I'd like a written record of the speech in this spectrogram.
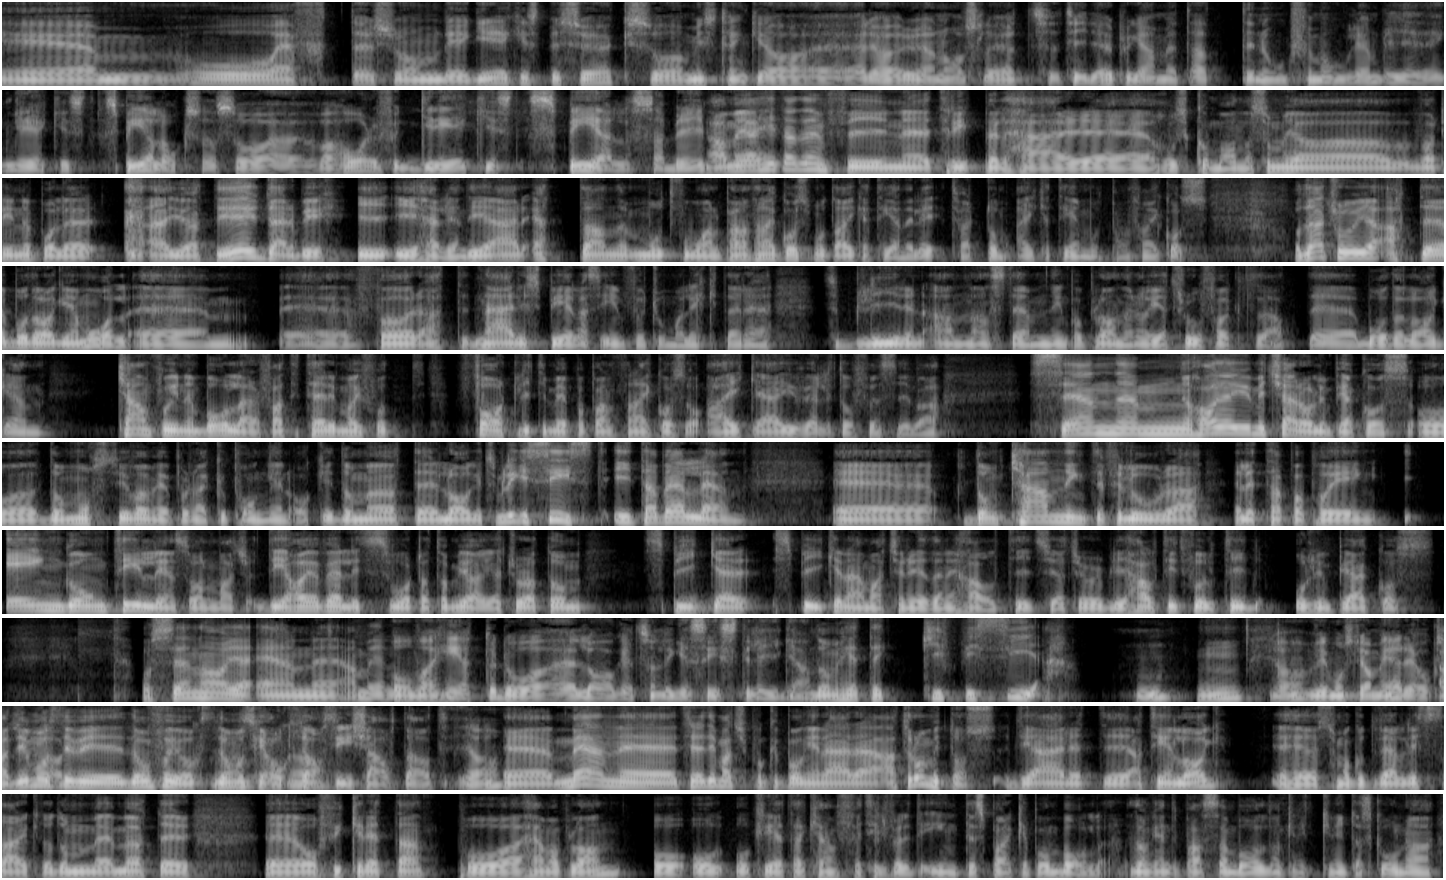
Ehm, och eftersom det är grekiskt besök så misstänker jag, eh, eller jag har redan avslöjat tidigare i programmet, att det nog förmodligen blir grekiskt spel också. Så eh, vad har du för grekiskt spel Sabri? Ja men jag hittade en fin eh, trippel här eh, hos Komano som jag varit inne på eller, är ju att det är derby i, i helgen. Det är ettan mot tvåan, Panathinaikos mot Aikaten eller tvärtom, Aikaten mot Panathinaikos. Och där tror jag att eh, båda lagen gör mål. Eh, eh, för att när det spelas inför tomma läktare så blir det en annan stämning på planen. Och jag tror faktiskt att eh, båda lagen kan få in en boll här. Fatih Terim har ju fått fart lite mer på Panathinaikos och Ike är ju väldigt offensiva. Sen eh, har jag ju mitt kära Olympiakos och de måste ju vara med på den här kupongen och de möter laget som ligger sist i tabellen. Eh, de kan inte förlora eller tappa poäng en gång till i en sån match. Det har jag väldigt svårt att de gör. Jag tror att de spikar, spikar den här matchen redan i halvtid. Så jag tror det blir halvtid, fulltid, Olympiakos. Och sen har jag en... Ja, men, och vad heter då eh, laget som ligger sist i ligan? De heter Kifisia. Mm. Mm. Ja, vi måste ha med det också. Ja, det måste vi, de, får ju också, de ska också ja. ha sin shoutout. Ja. Eh, men eh, tredje matchen på kupongen är Atromitos. Det är ett Atenlag eh, som har gått väldigt starkt och de eh, möter eh, och fick Kreta på hemmaplan. Och, och, och Kreta kan för tillfället inte sparka på en boll. De kan inte passa en boll, de kan inte knyta skorna.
